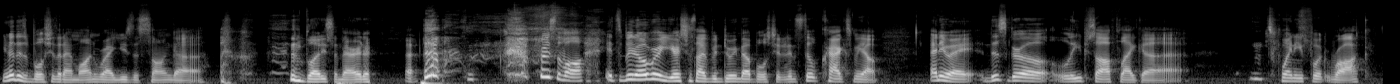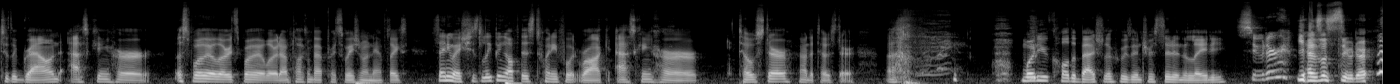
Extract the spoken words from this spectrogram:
you know this bullshit that I'm on where I use the song uh, Bloody Samaritan. First of all, it's been over a year since I've been doing that bullshit and it still cracks me up. Anyway, this girl leaps off like a 20 foot rock to the ground, asking her. A spoiler alert, spoiler alert. I'm talking about Persuasion on Netflix. So, anyway, she's leaping off this 20 foot rock, asking her toaster, not a toaster. Uh, what do you call the bachelor who's interested in the lady? Suitor? Yes, a suitor.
